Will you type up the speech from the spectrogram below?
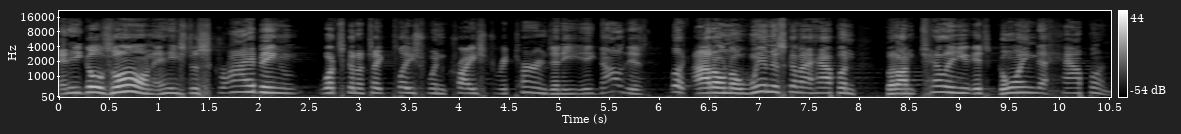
And he goes on and he's describing what's going to take place when Christ returns. And he acknowledges, look, I don't know when it's going to happen, but I'm telling you, it's going to happen.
